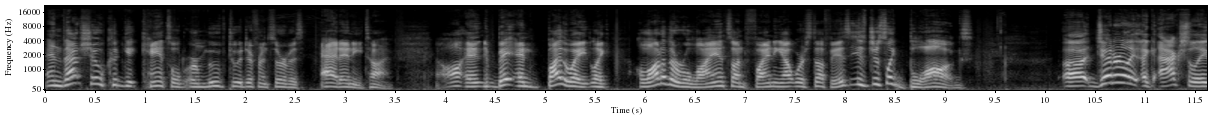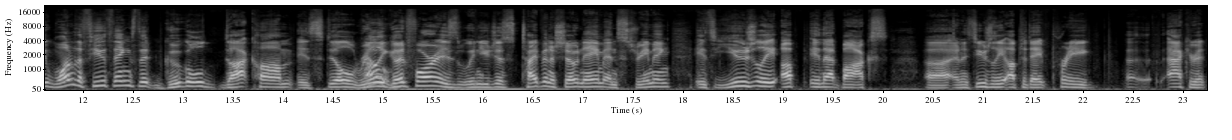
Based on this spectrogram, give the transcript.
and that show could get canceled or moved to a different service at any time. Uh, and ba- and by the way, like a lot of the reliance on finding out where stuff is is just like blogs. Uh, generally, like actually, one of the few things that Google.com is still really Oh. good for is when you just type in a show name and streaming, it's usually up in that box, uh, and it's usually up to date, pretty uh, accurate.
